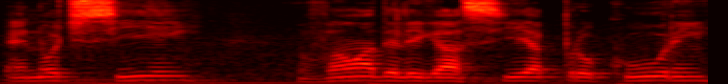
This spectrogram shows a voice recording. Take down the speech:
é, noticiem, vão à delegacia, procurem,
